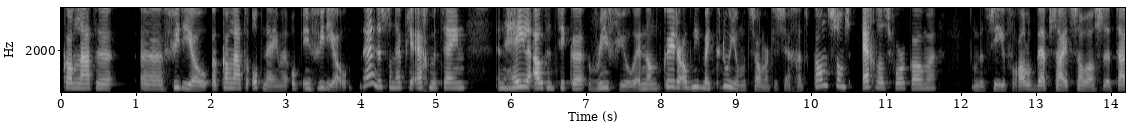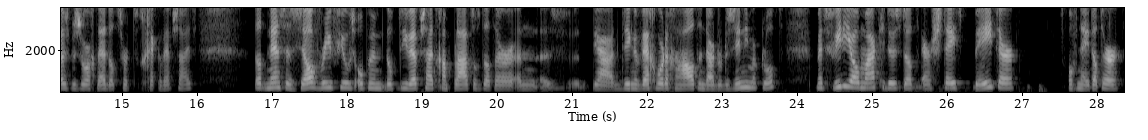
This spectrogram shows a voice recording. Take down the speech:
kan laten uh, video uh, kan laten opnemen op, in video. Dus dan heb je echt meteen een hele authentieke review. En dan kun je er ook niet mee knoeien, om het zo maar te zeggen. Het kan soms echt wel eens voorkomen. En dat zie je vooral op websites zoals uh, Thuisbezorgd, hè, dat soort gekke websites. Dat mensen zelf reviews op, op die website gaan plaatsen. Of dat er een, ja, dingen weg worden gehaald en daardoor de zin niet meer klopt. Met video maak je dus dat er steeds beter. Of nee, dat er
